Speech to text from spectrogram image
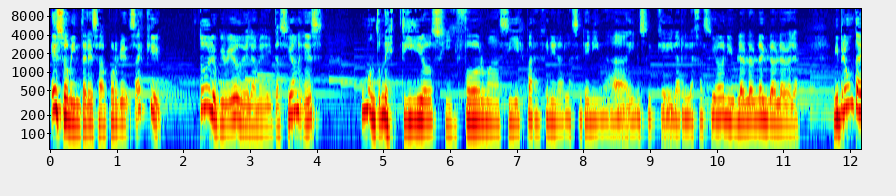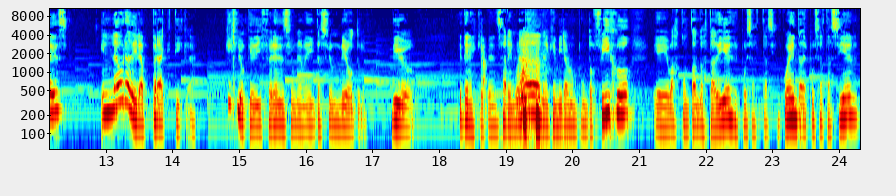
eso me interesa, porque, ¿sabes qué? Todo lo que veo de la meditación es un montón de estilos y formas, y es para generar la serenidad y no sé qué, y la relajación y bla, bla, bla, y bla, bla, bla. Mi pregunta es, en la hora de la práctica, ¿qué es lo que diferencia una meditación de otra? Digo, que tenés que pensar en nada, tenés que mirar un punto fijo, eh, vas contando hasta 10, después hasta 50, después hasta 100.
